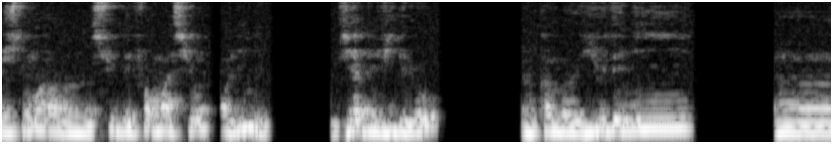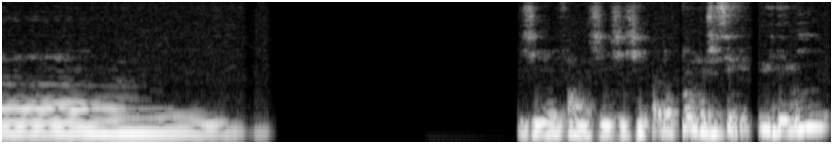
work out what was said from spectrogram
justement suivre des formations en ligne via des vidéos euh, comme Udemy. Euh, j'ai enfin j'ai pas d'autre nom mais je sais que Udemy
